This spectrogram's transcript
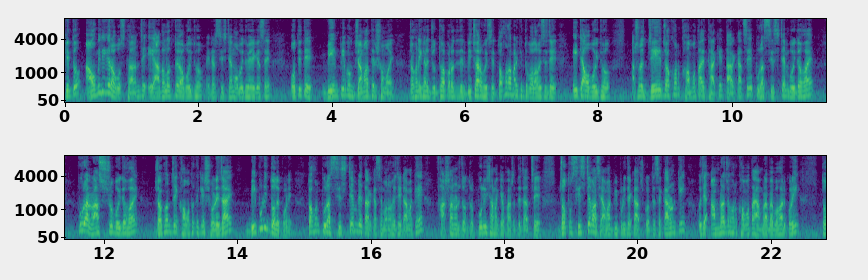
কিন্তু আওয়ামী লীগের অবস্থান যে এই আদালতটা অবৈধ, এটার সিস্টেম অবৈধ হয়ে গেছে, অতীতে বিএনপি এবং জামাতের সময় যখন এখানে যুদ্ধাপরাধীদের বিচার হয়েছে, তখন আবার কিন্তু বলা হয়েছে যে এটা অবৈধ। আসলে যে যখন ক্ষমতায় থাকে, তার কাছে পুরো সিস্টেম বৈধ হয়। পুরা রাষ্ট্র বৈধ হয়। যখন যে ক্ষমতা থেকে সরে যায়, বিপরীত দলে পড়ে, তখন পুরো সিস্টেমে তার কাছে মনে হয় যে এটা আমাকে ফাঁসানোর যন্ত্র। পুলিশ আমাকে ফাঁসাতে চাচ্ছে। যত সিস্টেম আছে, আমার বিপরীতে কাজ করতেছে। কারণ কি? ওই যে আমরা যখন ক্ষমতায় আমরা ব্যবহার করি, তো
